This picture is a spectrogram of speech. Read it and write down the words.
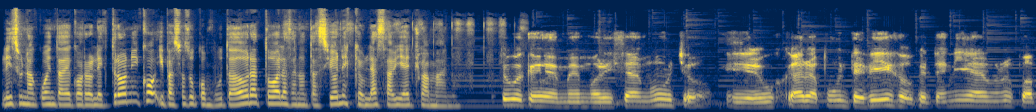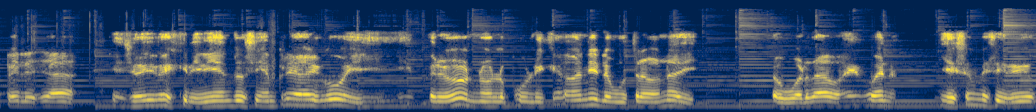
Le hizo una cuenta de correo electrónico y pasó a su computadora todas las anotaciones que Blas había hecho a mano. Tuve que memorizar mucho y buscar apuntes viejos que tenía unos papeles ya que yo iba escribiendo siempre algo y pero no lo publicaba ni lo mostraba a nadie. Lo guardaba y bueno, y eso me sirvió.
